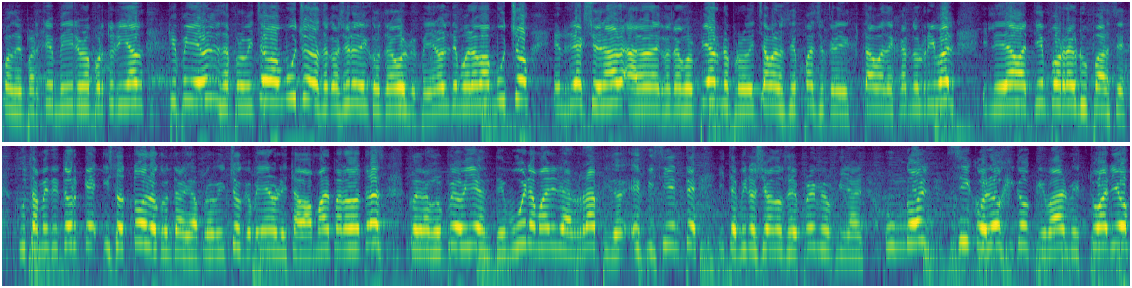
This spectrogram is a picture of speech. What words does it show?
cuando el partido me diera una oportunidad, que Peñarol desaprovechaba mucho las ocasiones del contragolpe. Peñarol demoraba mucho en reaccionar a la hora de contragolpear, no aprovechaba los espacios que le estaba dejando el rival y le daba tiempo a reagruparse. Justamente Torque hizo todo lo contrario, aprovechó que Peñarol estaba mal parado atrás, contragolpeó bien, de buena manera, rápido, eficiente y terminó llevándose el premio final. Un gol psicológico que va al vestuario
